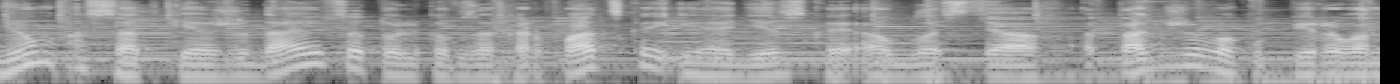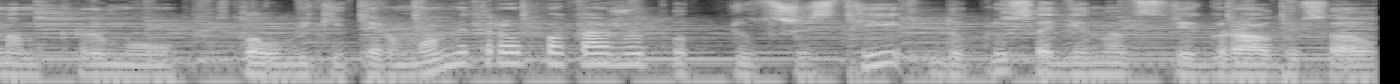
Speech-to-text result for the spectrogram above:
Днем осадки ожидаются только в Закарпатской и Одесской областях, а также в оккупированном Крыму. Столбики термометров покажут от плюс 6 до плюс 11 градусов,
